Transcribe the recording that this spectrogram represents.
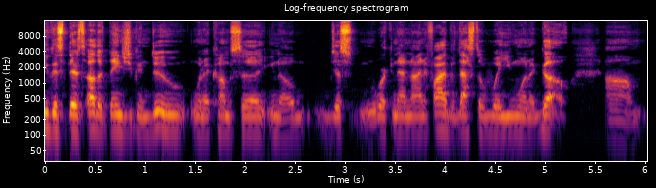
you can there's other things you can do when it comes to you know just working at nine to five if that's the way you want to go. Um,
